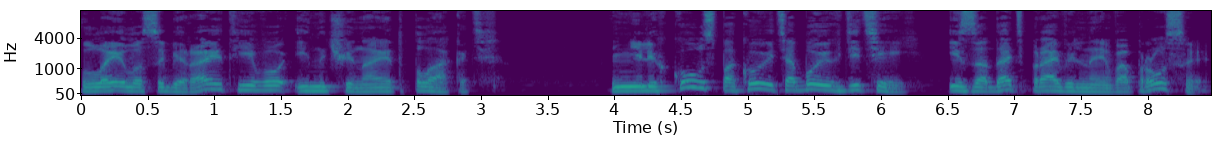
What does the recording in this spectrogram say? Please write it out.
Лейла собирает его и начинает плакать. Нелегко успокоить обоих детей и задать правильные вопросы,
